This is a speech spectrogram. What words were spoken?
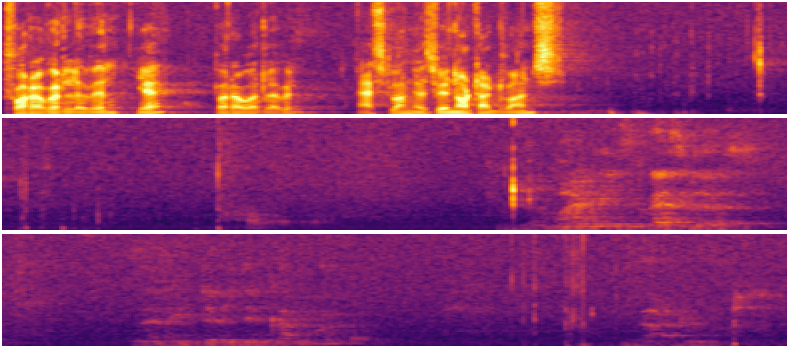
For our level, yeah, for our level, as long as we're not advanced. The mind is restless, then intelligent can work. You have to, you have to understand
